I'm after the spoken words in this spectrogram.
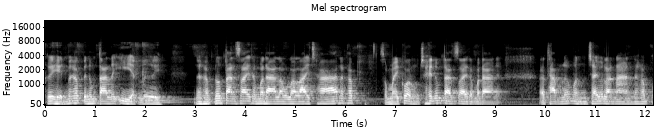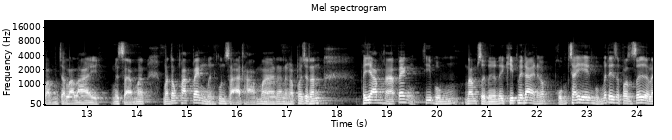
เคยเห็นไหมครับ เป็นน้ำตาลละเอียดเลยนะครับ น้ำตาลทรายธรรมดาเราละลายช้านะครับ สมัยก่อนผมใช้น้ำตาลทรายธรรมดาเนี่ยทำแล้วมันใช้เวลานานนะครับกว่ามันจะละลายไม่สามารถมันต้องพักแป้งเหมือนคุณสาถามมานั่นนะครับ เพราะฉะนั้นพยายามหาแป้งที่ผมนำเสนอในคลิปให้ได้นะครับ ผมใช้เองผมไม่ได้สปอนเซอร์อะไร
